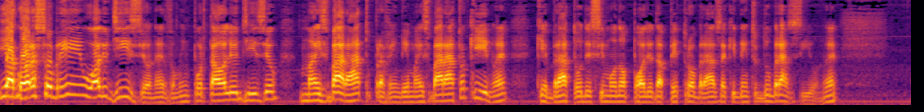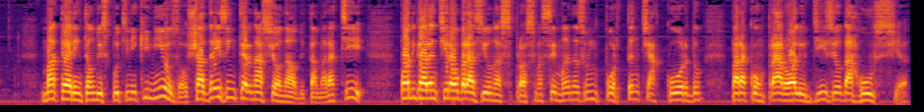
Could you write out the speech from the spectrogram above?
e agora sobre o óleo diesel, né? Vamos importar óleo diesel mais barato para vender mais barato aqui, não é? Quebrar todo esse monopólio da Petrobras aqui dentro do Brasil, não é? Matéria então do Sputnik News, o xadrez internacional do Itamaraty pode garantir ao Brasil nas próximas semanas um importante acordo para comprar óleo diesel da Rússia.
